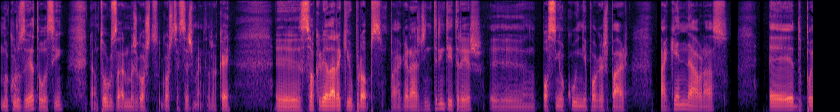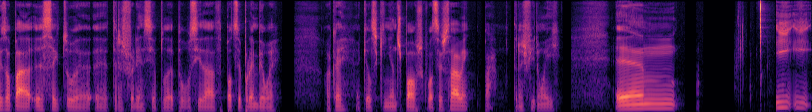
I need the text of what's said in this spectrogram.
uma cruzeta ou assim. Não, estou a gozar, mas gosto, gosto dessas merdas, ok? Uh, só queria dar aqui o props para a garagem 33, uh, para o senhor Cunha e para o Gaspar. Pá, grande abraço. Uh, depois, opa, aceito a, a, transferência pela publicidade, pode ser por MBWay. Ok? Aqueles 500 povos que vocês sabem, pá, transfiram aí. Um, e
